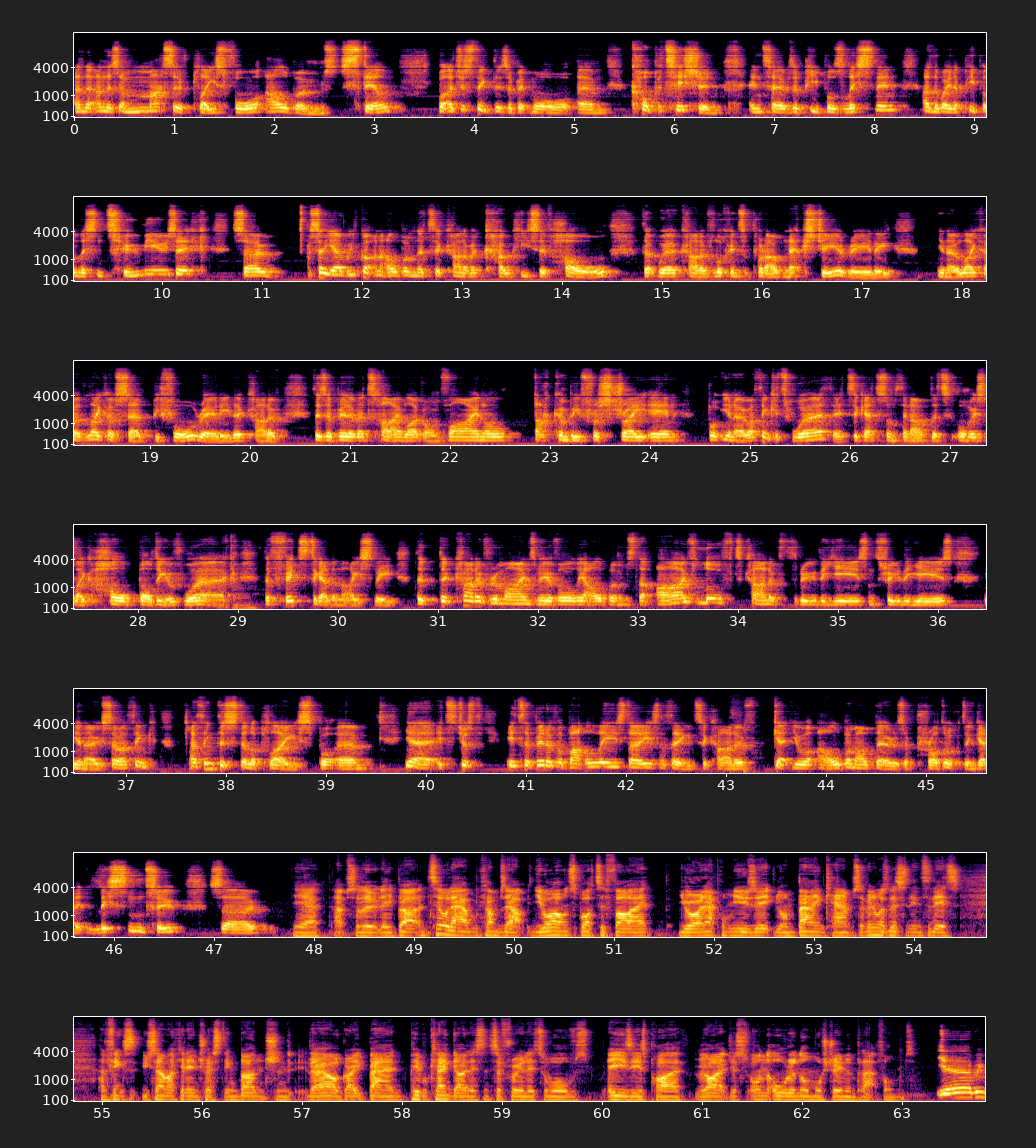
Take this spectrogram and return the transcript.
and and there's a massive place for albums still. But I just think there's a bit more um, competition in terms of people's listening and the way that people listen to music. So so yeah, we've got an album that's a kind of a cohesive whole that we're kind of looking to put out next year, really. You know, like I, like I've said before, really, that kind of there's a bit of a time lag on vinyl that can be frustrating but you know, I think it's worth it to get something out that's almost like a whole body of work that fits together nicely. That that kind of reminds me of all the albums that I've loved, kind of through the years and through the years. You know, so I think I think there's still a place, but um, yeah, it's just it's a bit of a battle these days. I think to kind of get your album out there as a product and get it listened to. So yeah, absolutely. But until that album comes out, you are on Spotify you're on Apple Music, you're on Bandcamp. So if anyone's listening to this and thinks you sound like an interesting bunch and they are a great band, people can go and listen to Three Little Wolves, easy as pie, right? Just on all the normal streaming platforms. Yeah, we,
